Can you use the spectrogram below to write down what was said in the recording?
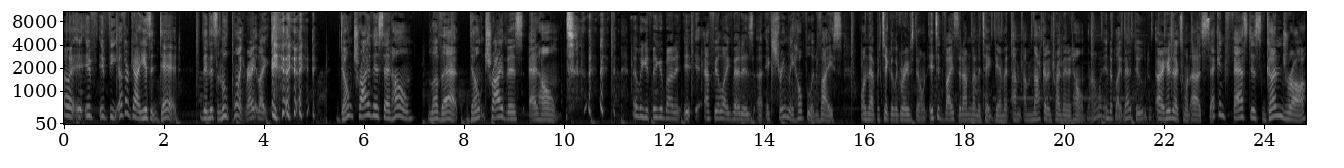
if if the other guy isn't dead, then it's a moot point, right? Like, don't try this at home. Love that. Don't try this at home. and when you think about it, it, it I feel like that is uh, extremely helpful advice on that particular gravestone. It's advice that I'm going to take, damn it. I'm, I'm not going to try that at home. I don't want to end up like that, dude. All right, here's the next one. Uh, second fastest gun draw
